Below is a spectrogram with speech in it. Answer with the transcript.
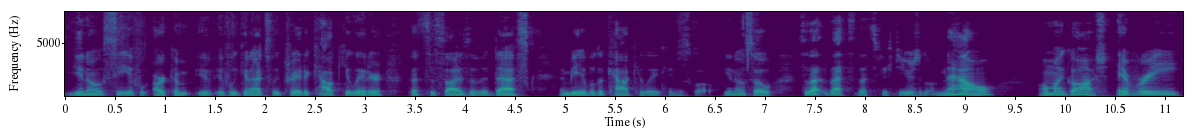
you know see if our if, if we can actually create a calculator that's the size of a desk and be able to calculate things well you know? So so that that's that's 50 years ago. Now oh my gosh every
